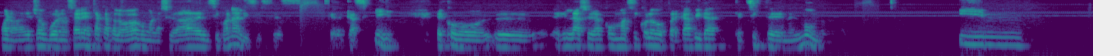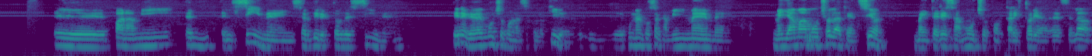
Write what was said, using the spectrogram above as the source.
bueno, de hecho Buenos Aires está catalogado como la ciudad del psicoanálisis. Es, casi, es como eh, es la ciudad con más psicólogos per cápita que existe en el mundo. Y para mí el, el, cine y ser director de cine tiene que ver mucho con la psicología. Es una cosa que a mí me, me, me llama mucho la atención me interesa mucho contar historias desde ese lado.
